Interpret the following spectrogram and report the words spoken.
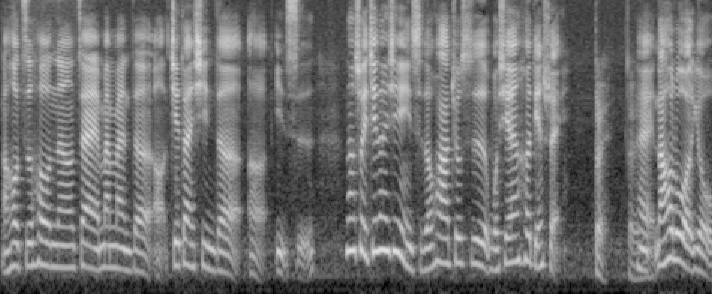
然后之后呢，再慢慢的呃阶段性的呃饮食。那所以阶段性饮食的话，就是我先喝点水，对然后如果有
